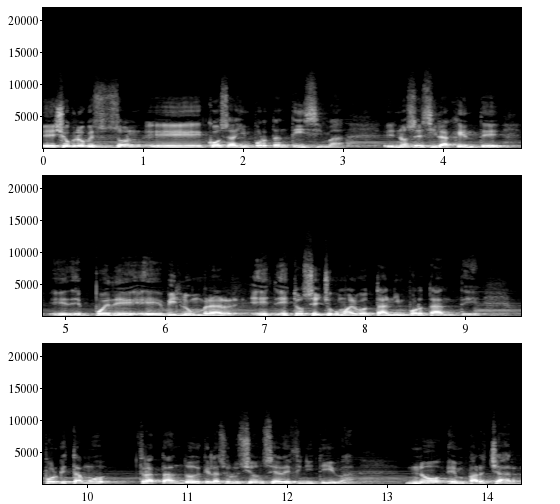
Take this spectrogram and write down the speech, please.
yo creo que son cosas importantísimas. no sé si la gente puede vislumbrar estos hechos como algo tan importante porque estamos tratando de que la solución sea definitiva, no emparchar,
